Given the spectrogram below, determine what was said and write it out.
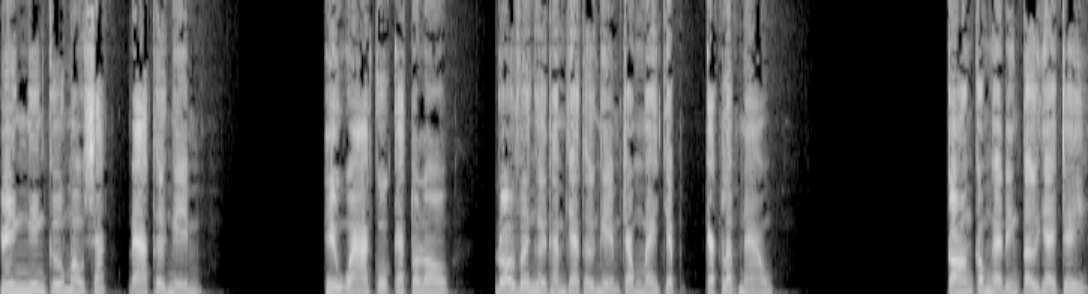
chuyên nghiên cứu màu sắc đã thử nghiệm hiệu quả của catalog đối với người tham gia thử nghiệm trong máy chụp các lớp não. Còn công nghệ điện tử giải trí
